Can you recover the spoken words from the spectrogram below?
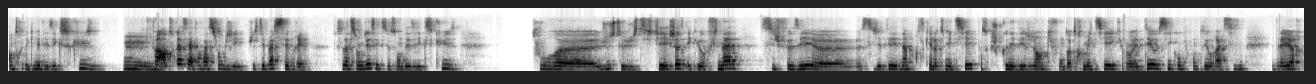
entre guillemets des excuses Hmm. Enfin, en tout cas, c'est la sensation que j'ai. Je ne sais pas si c'est vrai. La sensation que j'ai, c'est que ce sont des excuses pour euh, juste justifier les choses et qu'au final, si je faisais, euh, si j'étais n'importe quel autre métier, parce que je connais des gens qui font d'autres métiers et qui ont été aussi confrontés au racisme. D'ailleurs,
